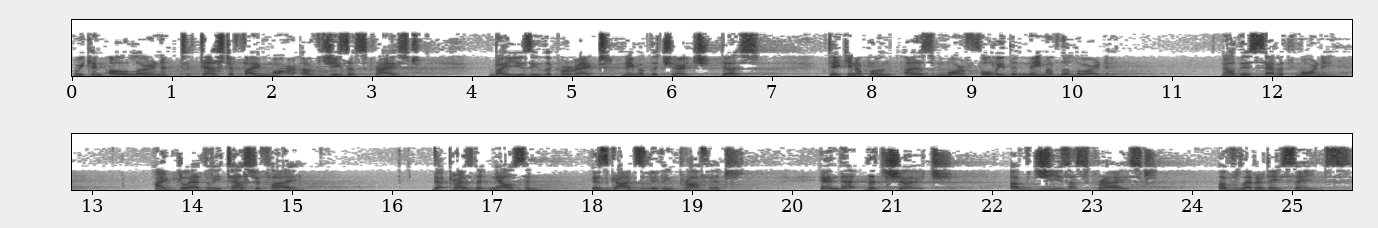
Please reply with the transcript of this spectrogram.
we can all learn to testify more of Jesus Christ by using the correct name of the church. Thus, taking upon us more fully the name of the Lord. Now, this Sabbath morning, I gladly testify that President Nelson is God's living prophet and that the church of Jesus Christ of Latter day Saints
